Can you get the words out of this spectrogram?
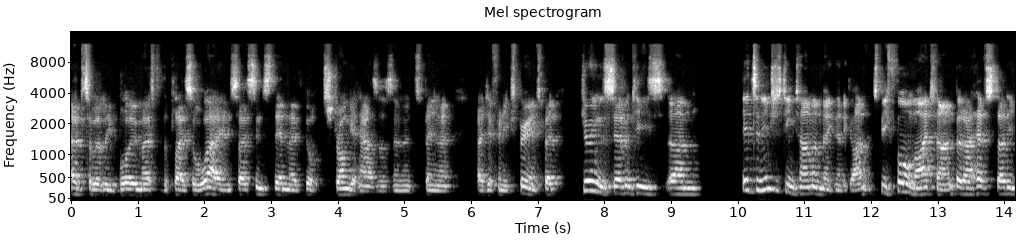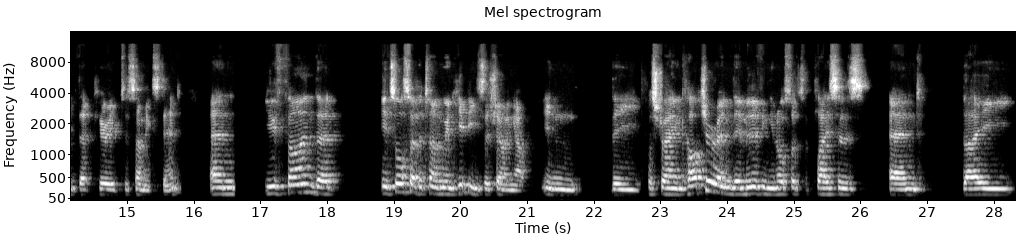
absolutely blew most of the place away. And so since then, they've built stronger houses, and it's been a, a different experience. But during the 70s, um, it's an interesting time on Magnetic Island. It's before my time, but I have studied that period to some extent. And you find that it's also the time when hippies are showing up in the Australian culture and they're moving in all sorts of places and they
